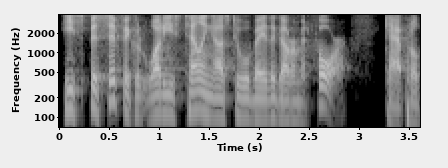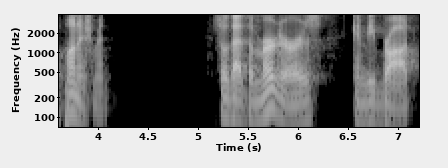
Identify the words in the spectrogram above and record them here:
He's specific with what he's telling us to obey the government for capital punishment, so that the murderers can be brought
